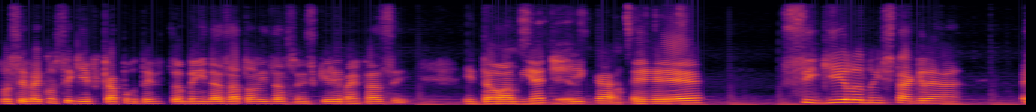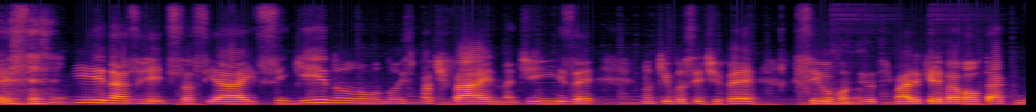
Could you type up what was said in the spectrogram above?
você vai conseguir ficar por dentro também das atualizações que ele vai fazer. Então, Com a minha certeza, dica é segui-lo no Instagram, é seguir nas redes sociais, seguir no, no Spotify, na Deezer, no que você tiver. Siga o Uhum. conteúdo de Mário, que ele vai voltar com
